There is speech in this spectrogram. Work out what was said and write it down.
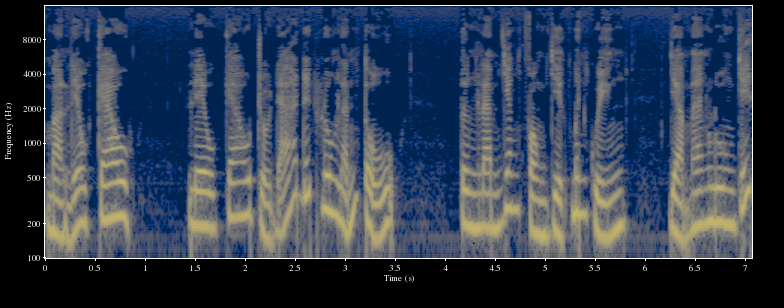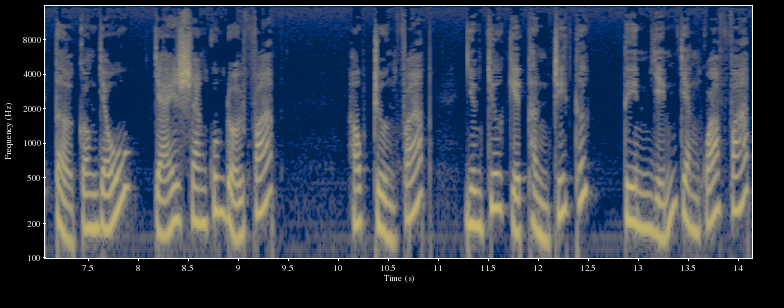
mà leo cao, leo cao rồi đá đích luôn lãnh tụ. Từng làm văn phòng diệt minh quyện và mang luôn giấy tờ con dấu chạy sang quân đội Pháp. Học trường Pháp nhưng chưa kịp thành trí thức tiêm nhiễm văn hóa Pháp.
